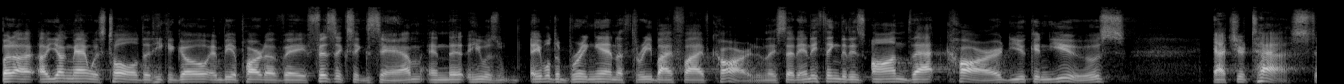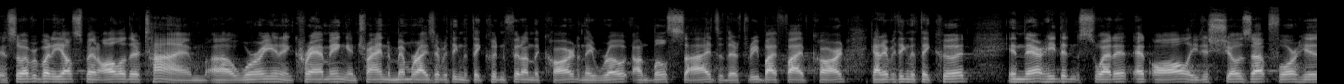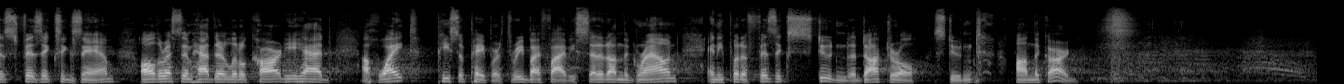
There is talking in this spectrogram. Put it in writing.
But a, a, young man was told that he could go and be a part of a physics exam and that he was able to bring in a three by five card. And they said anything that is on that card you can use at your test. And so everybody else spent all of their time uh, worrying and cramming and trying to memorize everything that they couldn't fit on the card. And they wrote on both sides of their three by five card, got everything that they could in there. He didn't sweat it at all. He just shows up for his physics exam. All the rest of them had their little card. He had a white piece of paper, three by five. He set it on the ground and he put a physics student, a doctoral student, on the card.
